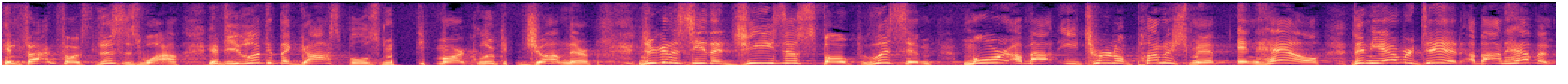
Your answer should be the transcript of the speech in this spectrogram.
In fact, folks, this is wild. If you look at the Gospels, Matthew, Mark, Luke, and John there, you're going to see that Jesus spoke, listen, more about eternal punishment in hell than he ever did about heaven.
